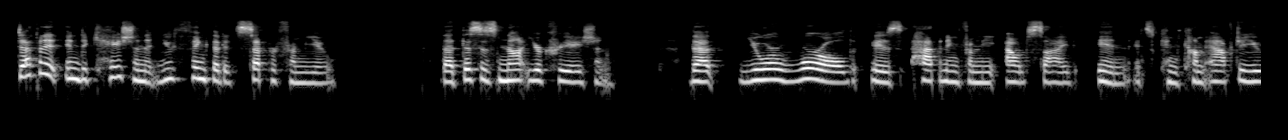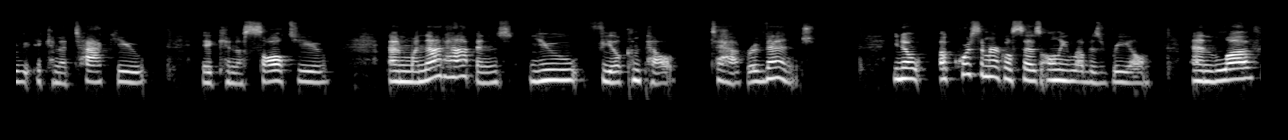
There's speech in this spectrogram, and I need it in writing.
definite indication that you think that it's separate from you, that this is not your creation, that your world is happening from the outside in. It can come after you, it can attack you, it can assault you. And when that happens, you feel compelled to have revenge. You know, A Course in Miracles says only love is real, and love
